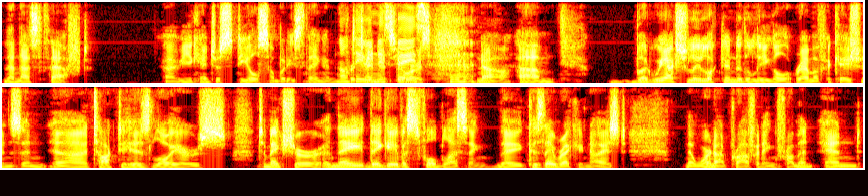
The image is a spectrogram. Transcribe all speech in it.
then that's theft. Uh, you can't just steal somebody's thing and Not pretend it's yours. no. Um, but we actually looked into the legal ramifications and uh, talked to his lawyers to make sure, and they they gave us full blessing. They because they recognized that we're not profiting from it, and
